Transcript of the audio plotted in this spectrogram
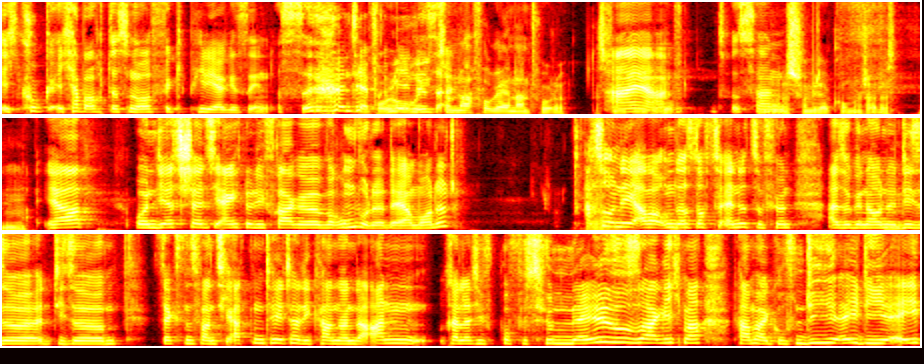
Ich guck, ich habe auch das nur auf Wikipedia gesehen, dass der Obwohl Premierminister. zum Nachfolger ernannt wurde. Ah ja, doof. Ja, das ist interessant. schon wieder komisch alles. Mhm. Ja, und jetzt stellt sich eigentlich nur die Frage, warum wurde der ermordet? Ach so, nee, aber um das doch zu Ende zu führen. Also genau, ne, Mhm. diese, diese 26 Attentäter, die kamen dann da an, relativ professionell, so sage ich mal, und haben halt gerufen, DEA, DEA.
